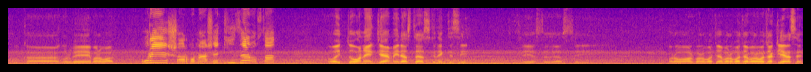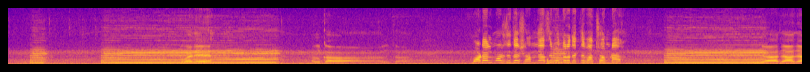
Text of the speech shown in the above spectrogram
হালকা করবে বরাবর। ওরে সর্বনাশ কি জ্যাম ওস্তাদ? ওই তো অনেক জ্যাম এই রাস্তায় আজকে দেখতেছি। আস্তে আস্তে। বরাবর বরাবর যা বরাবর যা বরাবর যা ক্লিয়ার আছে? ঢুকাই দে। হালকা হালকা। মডেল মসজিদের সামনে আছি বন্ধুরা দেখতে পাচ্ছ আমরা। যা যা যা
